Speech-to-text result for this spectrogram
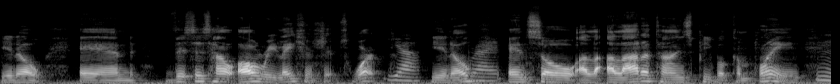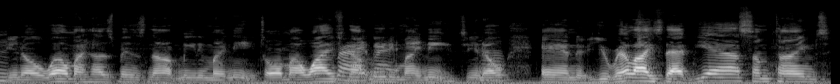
You know, and this is how all relationships work. Yeah. You know, Right. and so a, a lot of times people complain. Hmm. You know, well, my husband's not meeting my needs, or my wife's Right, not meeting right. my needs. You know, and you realize that yeah, sometimes.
